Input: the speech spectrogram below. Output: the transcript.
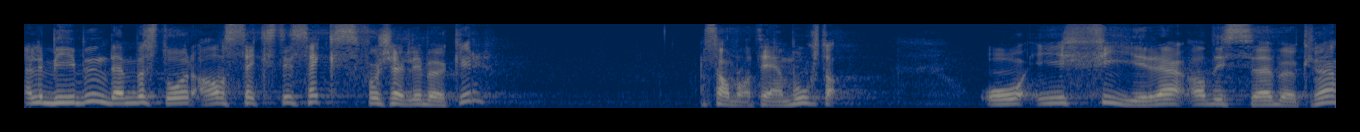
eller Bibelen den består av 66 forskjellige bøker, samla til én bok. da. Og i fire av disse bøkene,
